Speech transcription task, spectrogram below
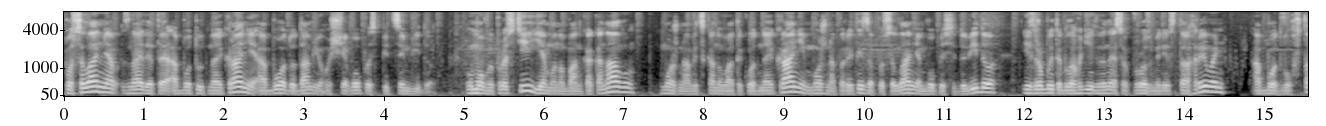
Посилання знайдете або тут на екрані, або додам його ще в опис під цим відео. Умови прості, є монобанка каналу, можна відсканувати код на екрані, можна перейти за посиланням в описі до відео і зробити благодійний внесок в розмірі 100 гривень або 200,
